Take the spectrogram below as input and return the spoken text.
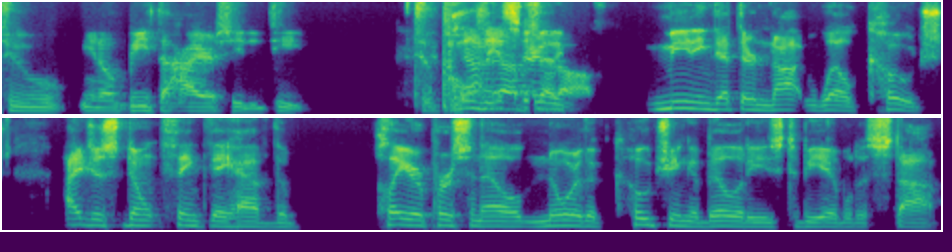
to, you know, beat the higher seeded team to pull Not the upset off. meaning that they're not well coached. I just don't think they have the player personnel nor the coaching abilities to be able to stop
